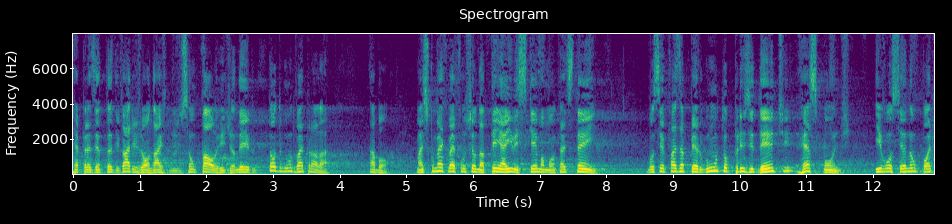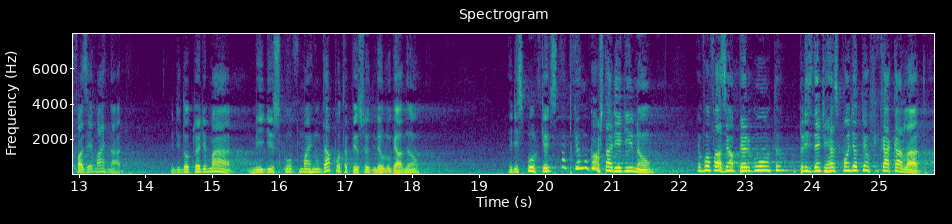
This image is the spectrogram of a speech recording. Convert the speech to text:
representantes de vários jornais de São Paulo, Rio de Janeiro, todo mundo vai para lá. Tá bom. Mas como é que vai funcionar? Tem aí o esquema montado? Tem. Você faz a pergunta, o presidente responde. E você não pode fazer mais nada. Eu disse, doutor Edmar, me desculpe, mas não dá para outra pessoa do meu lugar, não. Ele disse, por quê? Eu disse, não, porque eu não gostaria de ir, não. Eu vou fazer uma pergunta, o presidente responde, eu tenho que ficar calado.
